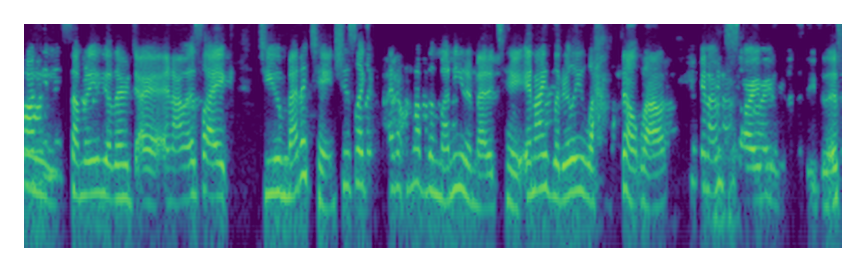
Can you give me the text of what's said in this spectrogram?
talking to somebody the other day and I was like, do you meditate? She's like, I don't have the money to meditate. And I literally laughed out loud. And I'm sorry if you're listening to this,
